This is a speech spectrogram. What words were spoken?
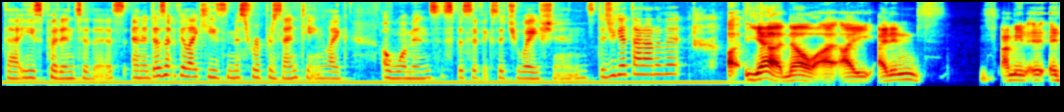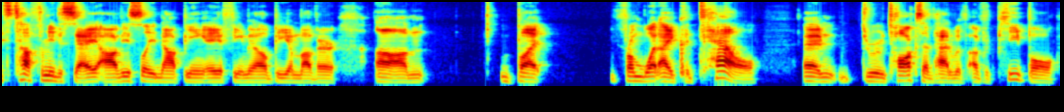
that he's put into this. And it doesn't feel like he's misrepresenting like a woman's specific situations. Did you get that out of it? Uh, yeah, no, I, I, I didn't. I mean, it, it's tough for me to say. Obviously, not being a female, be a mother, um, but from what I could tell, and through talks I've had with other people,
